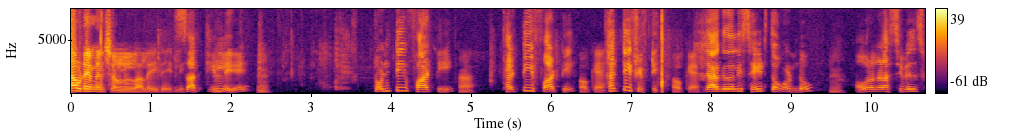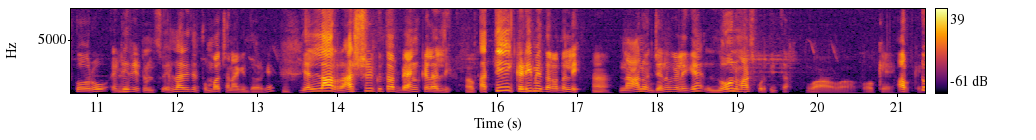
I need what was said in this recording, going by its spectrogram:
ಯಾವ ಡೈಮೆನ್ಷನ್ ಇದೆ ಇಲ್ಲಿ? ಸರ್ ಇಲ್ಲಿ. Twenty forty. Thirty forty okay thirty fifty okay ಜಾಗದಲ್ಲಿ ಸೈಟ್ ತಗೊಂಡು. ಅವರುಗಳ CIBIL score I T returns ಎಲ್ಲ ರೀತಿಯಲ್ಲಿ ತುಂಬಾ ಚೆನ್ನಾಗಿದ್ದವ್ರಿಗೆ ಅವ್ರಿಗೆ. ಎಲ್ಲಾ ರಾಷ್ಟ್ರೀಕೃತ ಬ್ಯಾಂಕ್ಗಳಲ್ಲಿ. ಅತಿ ಕಡಿಮೆ ದರದಲ್ಲಿ ನಾನು ಜನಗಳಿಗೆ ಲೋನ್ ಮಾಡಿಸ್ಕೊಡ್ತೀನಿ sir. Okay up to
